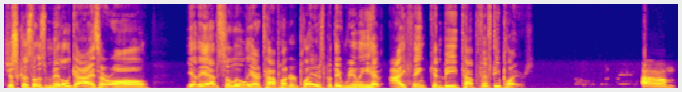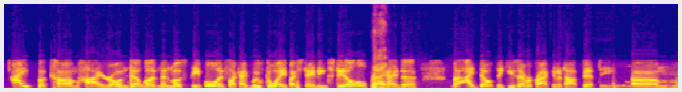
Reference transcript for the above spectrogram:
just because those middle guys are all, yeah, they absolutely are top 100 players, but they really have, I think, can be top 50 players. Um, I've become higher on Dillon than most people. It's like I moved away by standing still, Right. kind of. But I don't think he's ever cracking a top 50. Um,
